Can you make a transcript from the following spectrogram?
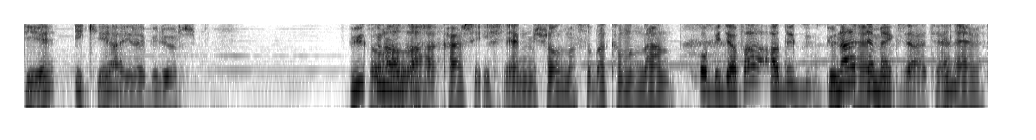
diye ikiye ayırabiliyoruz. Büyük günah Allah'a karşı işlenmiş olması bakımından o bir defa adı günah evet. demek zaten. Evet.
